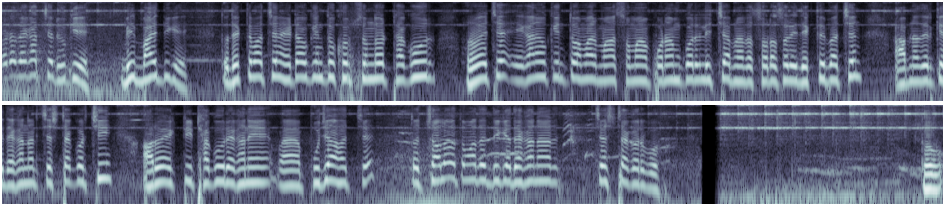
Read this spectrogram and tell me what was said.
ওটা দেখাচ্ছি ঢুকিয়ে, বি- বাইরের দিকে। তো দেখতে পাচ্ছেন, এটাও কিন্তু খুব সুন্দর ঠাকুর রয়েছে। এখানেও কিন্তু আমার মা সমা প্রণাম করে নিচ্ছে, আপনারা সরাসরি দেখতে পাচ্ছেন। আপনাদেরকে দেখানোর চেষ্টা করছি। আরও একটি ঠাকুর এখানে পূজা হচ্ছে। তো চলো তোমাদের দিকে দেখানোর চেষ্টা করব। তো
